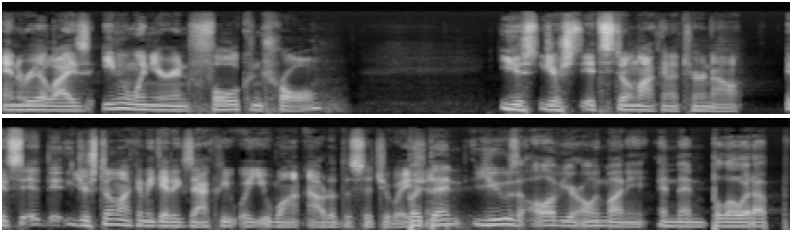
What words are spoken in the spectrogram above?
and realize even when you're in full control, you you're it's still not going to turn out. It's it, it- you're still not going to get exactly what you want out of the situation. But then use all of your own money and then blow it up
